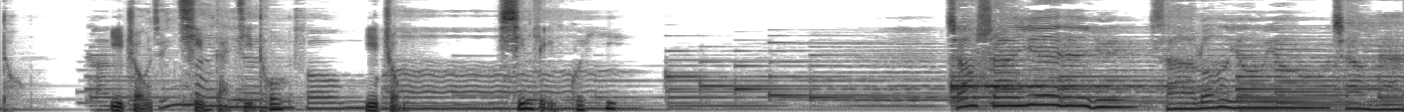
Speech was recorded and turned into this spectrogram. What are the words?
同，一种情感寄托，一种心灵皈依。江山烟雨洒落悠悠江南，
